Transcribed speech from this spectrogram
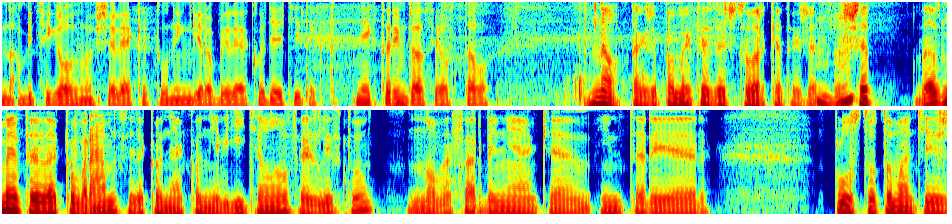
na bicykloch sme všelijaké tuningy robili ako deti, tak to, niektorým to asi ostalo. No, takže poďme k tej Z4. Takže Mhm. mm-hmm. všet, vezme to ako v rámci tako nejako neviditeľného faceliftu. Nové farby nejaké, interiér. Plus toto má tiež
